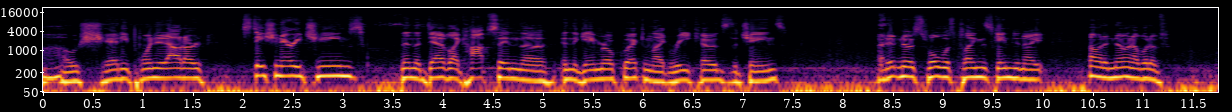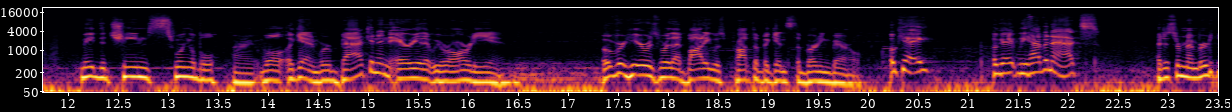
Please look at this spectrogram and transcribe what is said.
Oh shit, he pointed out our stationary chains. Then the dev like hops in the in the game real quick and like recodes the chains. I didn't know Swole was playing this game tonight. If I would have known, I would have made the chains swingable. All right, well, again, we're back in an area that we were already in. Over here is where that body was propped up against the burning barrel. Okay, Okay, we have an axe. I just remembered.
